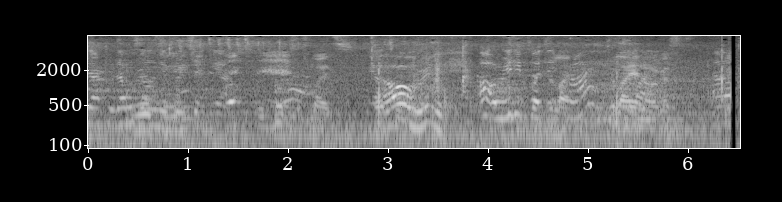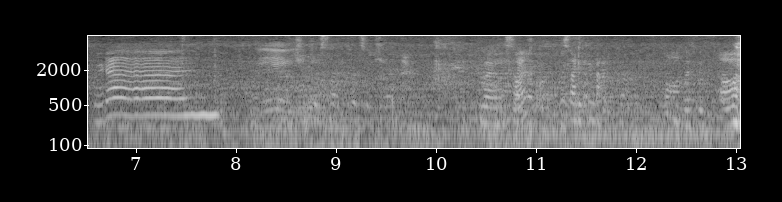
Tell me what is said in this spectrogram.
Exactly, that was the only reason, yeah. flights. Oh, really? Oh, really? For the prime? July and August. Oh, We're done. Where was that? Oh.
